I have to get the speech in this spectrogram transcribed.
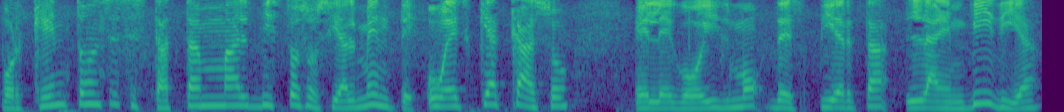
¿por qué entonces está tan mal visto socialmente? ¿O es que acaso el egoísmo despierta la envidia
